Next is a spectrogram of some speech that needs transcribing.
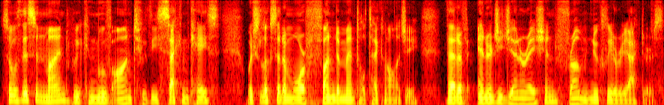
So, with this in mind, we can move on to the second case, which looks at a more fundamental technology that of energy generation from nuclear reactors.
